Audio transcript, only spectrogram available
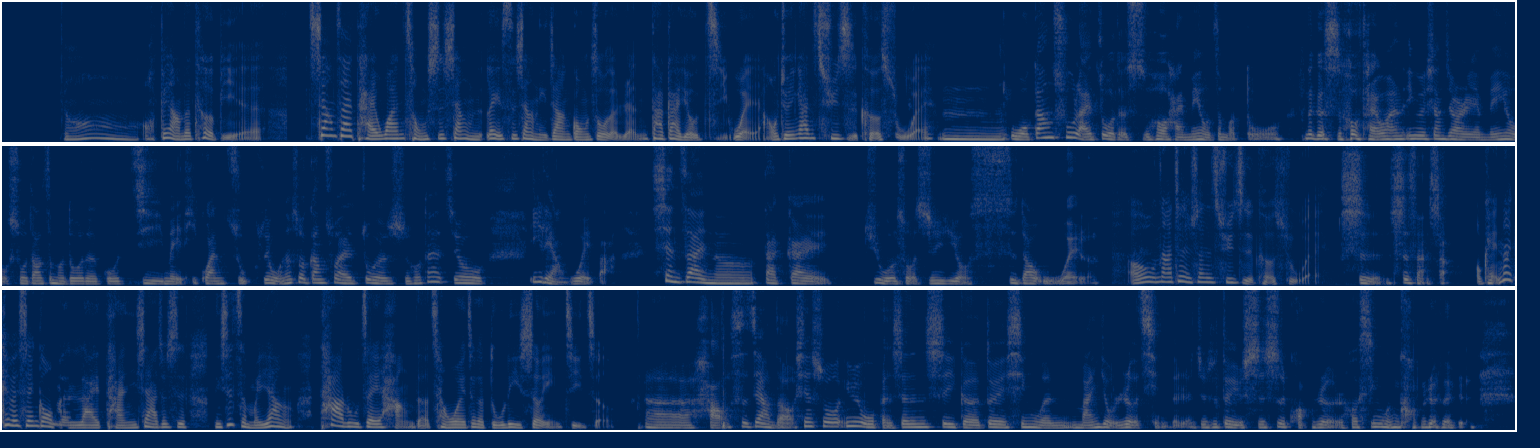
哦，哦，非常的特别。像在台湾从事像类似像你这样工作的人，大概有几位啊？我觉得应该是屈指可数诶。嗯，我刚出来做的时候还没有这么多。那个时候台湾因为相较而言没有受到这么多的国际媒体关注，所以我那时候刚出来做的时候，大概只有一两位吧。现在呢，大概据我所知有四到五位了。哦，那真的算是屈指可数诶。是，是算少。OK，那可不可以先跟我们来谈一下，就是你是怎么样踏入这一行的，成为这个独立摄影记者？呃，好，是这样的哦。先说，因为我本身是一个对新闻蛮有热情的人，就是对于时事狂热，然后新闻狂热的人。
